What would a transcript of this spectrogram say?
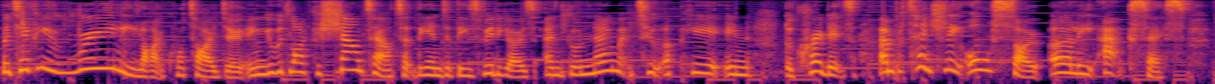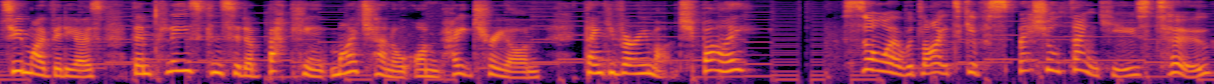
But if you really like what I do and you would like a shout out at the end of these videos and your name to appear in the credits and potentially also early access to my videos, then please consider backing my channel on Patreon. Thank you very much. Bye. So I would like to give special thank yous to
